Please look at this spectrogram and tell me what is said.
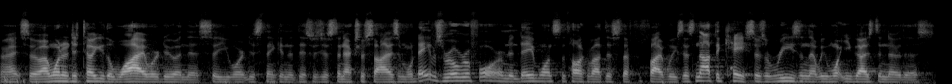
All right, so I wanted to tell you the why we're doing this so you weren't just thinking that this was just an exercise and, well, Dave's real reformed and Dave wants to talk about this stuff for five weeks. That's not the case. There's a reason that we want you guys to know this.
